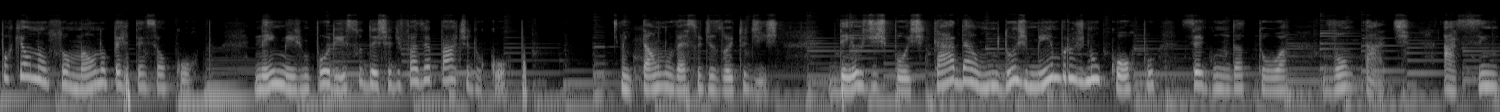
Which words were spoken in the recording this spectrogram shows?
porque eu não sou mão, não pertence ao corpo? Nem mesmo por isso deixa de fazer parte do corpo. Então, no verso 18 diz: Deus dispôs cada um dos membros no corpo segundo a tua vontade. Assim,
